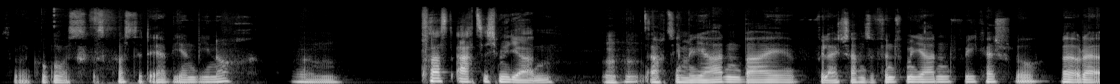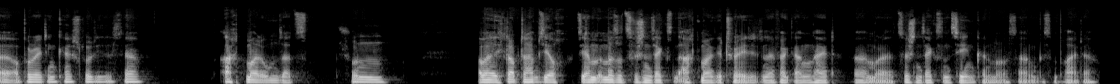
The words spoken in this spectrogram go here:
So, mal gucken, was, was kostet Airbnb noch. Ähm, Fast 80 Milliarden. Mhm, 80 Milliarden bei, vielleicht schaffen sie 5 Milliarden Free Cashflow äh, oder äh, Operating Cashflow dieses Jahr. Achtmal Umsatz. Schon, aber ich glaube, da haben sie auch, sie haben immer so zwischen 6 und 8 Mal getradet in der Vergangenheit. Ähm, oder zwischen 6 und 10 können wir auch sagen, ein bisschen breiter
